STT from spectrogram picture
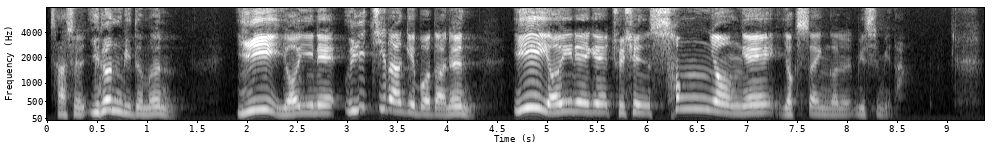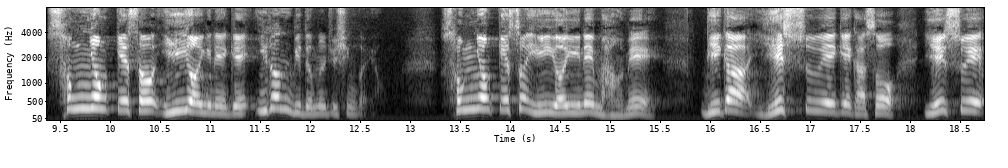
사실 이런 믿음은 이 여인의 의지라기보다는 이 여인에게 주신 성령의 역사인 것을 믿습니다. 성령께서 이 여인에게 이런 믿음을 주신 거예요. 성령께서 이 여인의 마음에 네가 예수에게 가서 예수의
